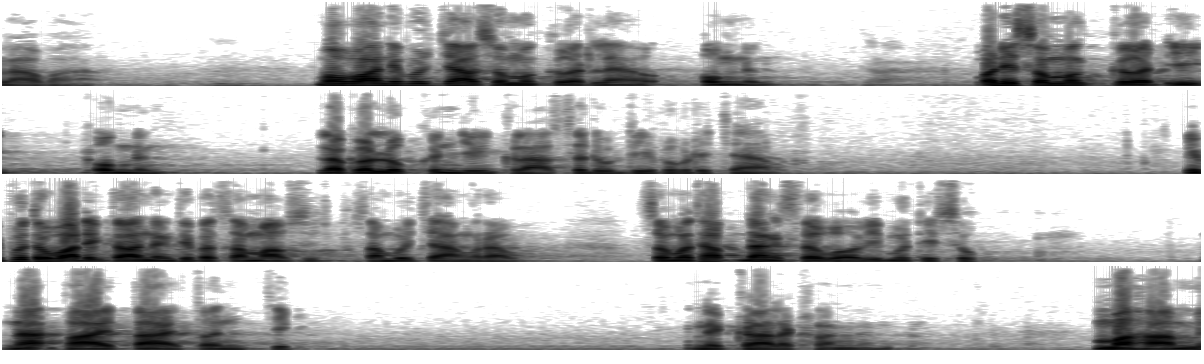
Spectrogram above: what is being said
กล่าวว่า เมื่อวานนี้พระเจ้าทรงมาเกิดแล้วองค์หนึ่ง วันนี้ทรงมาเกิดอีกองค์หนึ่ง แล้วก็ลุกขึ้นยืนกราบสะดุดีพระพุทธเจ้า มีพุทธวัตรอีกตอนหนึ่งที่พระสัมมาสัมพุทธเจ้าของเรา สมทับนั่งเสวยวิมุติสุข ณภายใต้ต้นจิก ในกาลครั้งนั้น มหาเม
